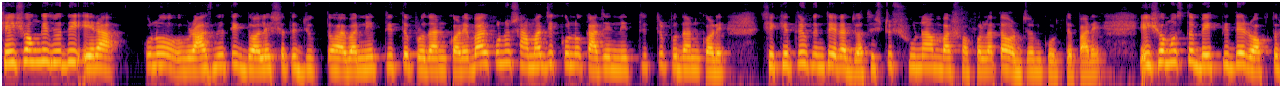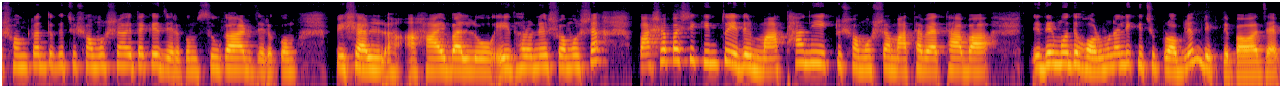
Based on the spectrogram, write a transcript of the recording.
সেই সঙ্গে যদি এরা কোনো রাজনৈতিক দলের সাথে যুক্ত হয় বা নেতৃত্ব প্রদান করে বা কোনো সামাজিক কোনো কাজের নেতৃত্ব প্রদান করে, সেক্ষেত্রেও কিন্তু এরা যথেষ্ট সুনাম বা সফলতা অর্জন করতে পারে। এই সমস্ত ব্যক্তিদের রক্ত সংক্রান্ত কিছু সমস্যা হয়ে থাকে, যেরকম সুগার যেরকম প্রেশার হাই বা লো এই ধরনের সমস্যা। পাশাপাশি কিন্তু এদের মাথা নিয়ে একটু সমস্যা, মাথা ব্যথা বা এদের মধ্যে হরমোনালি কিছু প্রবলেম দেখতে পাওয়া যায়।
